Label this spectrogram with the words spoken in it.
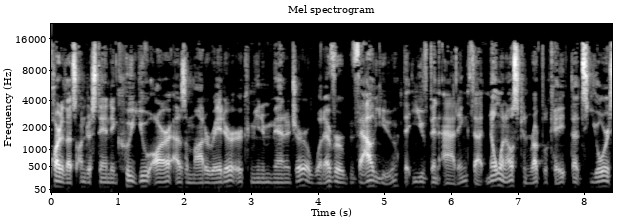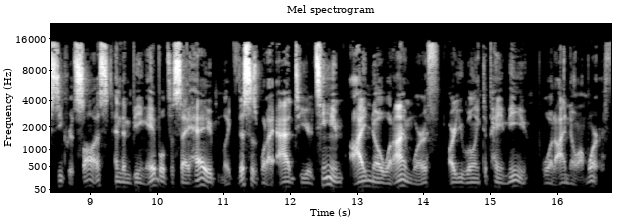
part of that's understanding who you are as a moderator or community manager or whatever value that you've been adding that no one else can replicate, that's your secret sauce, and then being being able to say, hey, like this is what I add to your team. I know what I'm worth. Are you willing to pay me what I know I'm worth?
